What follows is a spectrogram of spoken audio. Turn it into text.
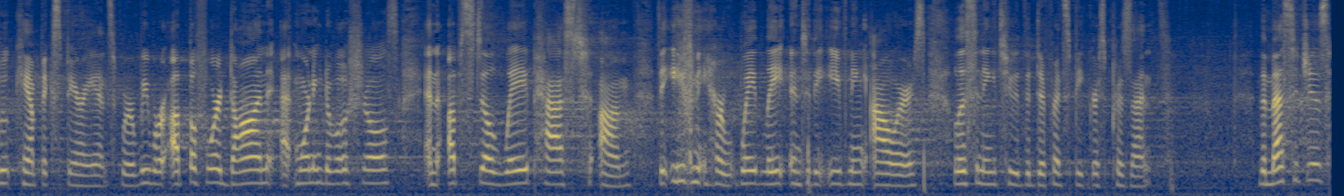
boot camp experience where we were up before dawn at morning devotionals and up still way past um, the evening, or way late into the evening hours, listening to the different speakers present. The messages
